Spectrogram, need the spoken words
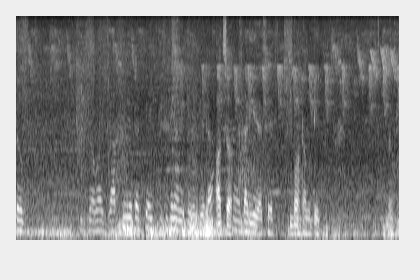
তো আবার গ্রাফটিং এটা এই কিছুদিন আগে করেছি এটা? আচ্ছা। দাঁড়িয়ে গেছে মোটামুটি। দেখো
